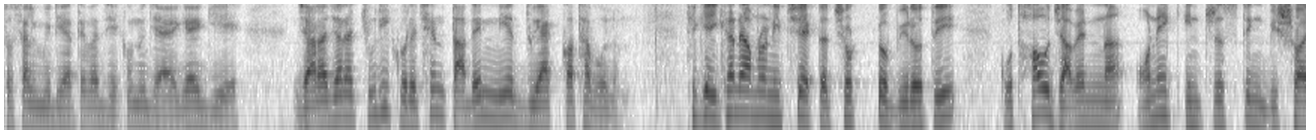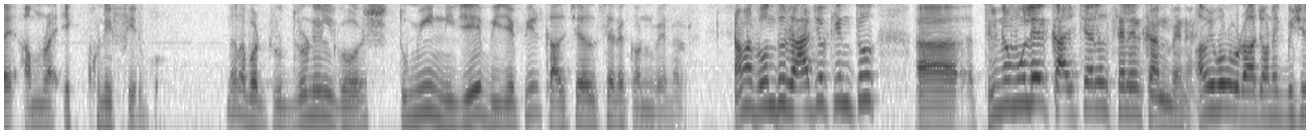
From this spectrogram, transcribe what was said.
সোশ্যাল মিডিয়াতে বা যে কোনো জায়গায় গিয়ে যারা যারা চুরি করেছেন তাদের নিয়ে দু এক কথা বলুন। ঠিক এইখানে আমরা নিচ্ছি একটা ছোট্ট বিরতি। কোথাও যাবেন না, অনেক ইন্টারেস্টিং বিষয় আমরা এক্ষুনি ফিরব। না বাট রুদ্রনীল ঘোষ, তুমি নিজে বিজেপির কালচারাল সেলের কনভেনার আমার বন্ধু রাজও কিন্তু তৃণমূলের কালচারাল সেলের কানবে না আমি বলব রাজ অনেক বেশি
